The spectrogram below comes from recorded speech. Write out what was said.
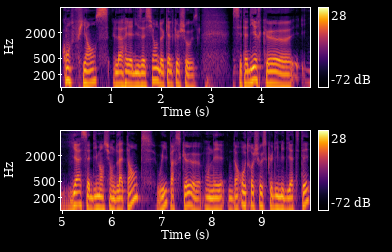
confiance la réalisation de quelque chose. C'est-à-dire que euh, il y a cette dimension de l'attente, oui, parce que euh, on est dans autre chose que l'immédiateté,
